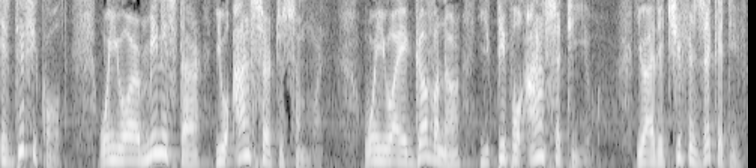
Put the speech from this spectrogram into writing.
It's difficult. When you are a minister, you answer to someone. When you are a governor, you, people answer to you. You are the chief executive.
